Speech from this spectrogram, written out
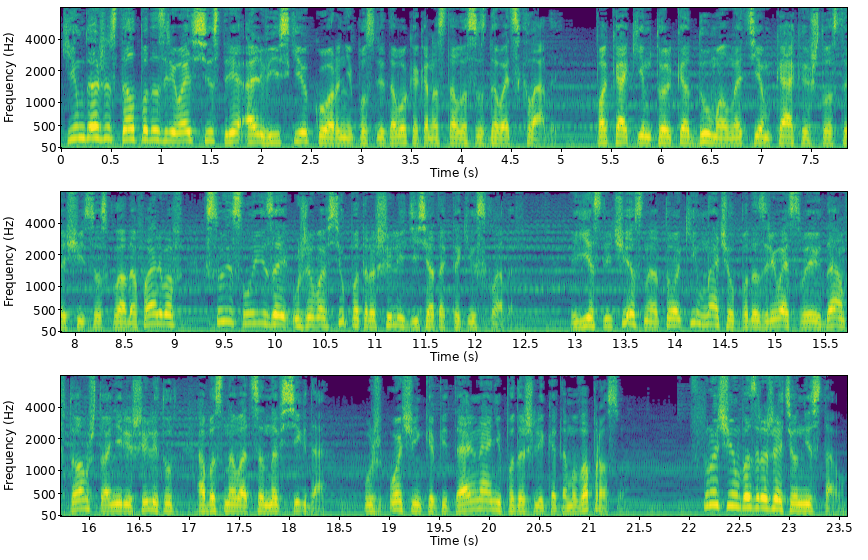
Ким даже стал подозревать в сестре альвийские корни после того, как она стала создавать склады. Пока Ким только думал над тем, как и что стащить со складов альвов, Ксуи с Луизой уже вовсю потрошили десяток таких складов. Если честно, то Ким начал подозревать своих дам в том, что они решили тут обосноваться навсегда – Уж очень капитально они подошли к этому вопросу. Впрочем, возражать он не стал.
